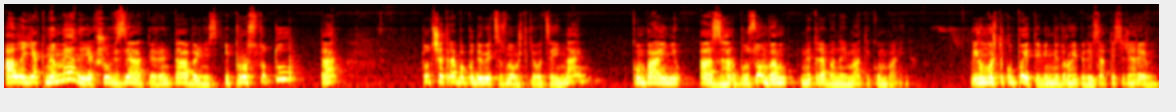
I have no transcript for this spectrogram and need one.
Але, як на мене, якщо взяти рентабельність і простоту, так, тут ще треба подивитися знову ж таки оцей найм комбайнів, а з гарбузом вам не треба наймати комбайнів. Ви його можете купити, він не дорогий, 50 тисяч гривень.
